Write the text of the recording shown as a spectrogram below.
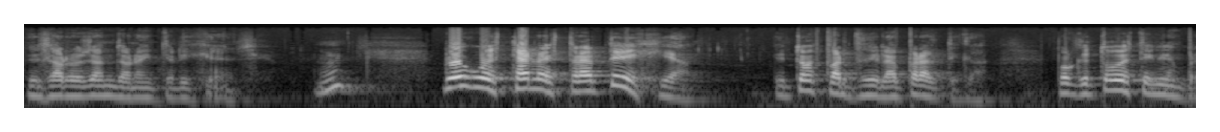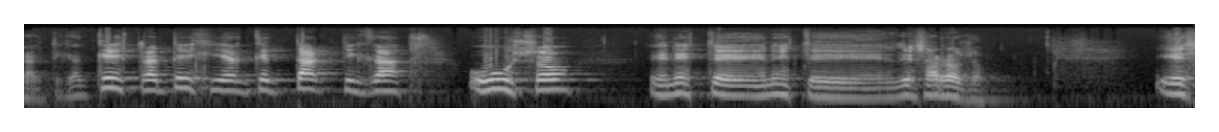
desarrollando una inteligencia. Luego está la estrategia, esto es parte de la práctica, porque todo está bien práctica. ¿Qué estrategia, qué táctica uso? en este, en este desarrollo. Es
